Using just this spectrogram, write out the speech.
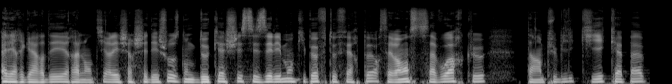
aller regarder, ralentir, aller chercher des choses, donc de cacher ces éléments qui peuvent te faire peur, c'est vraiment savoir que tu as un public qui est capable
